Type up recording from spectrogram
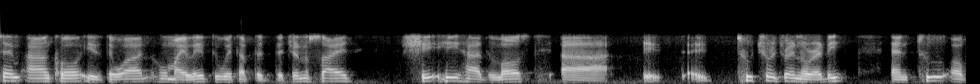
same uncle is the one whom I lived with after the genocide. She, he had lost uh, two children already, and two of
